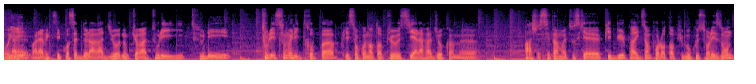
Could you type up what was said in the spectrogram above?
Oui. Voilà, avec ces concepts de la radio. Donc il y aura tous les hits, tous les tous les sons électropop, les sons qu'on n'entend plus aussi à la radio comme ah, je sais pas moi tout ce qui est Pitbull par exemple, on l'entend plus beaucoup sur les ondes.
